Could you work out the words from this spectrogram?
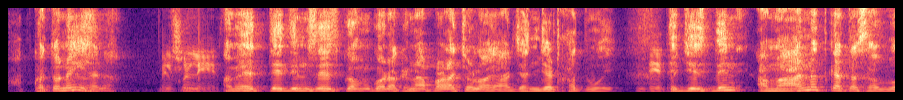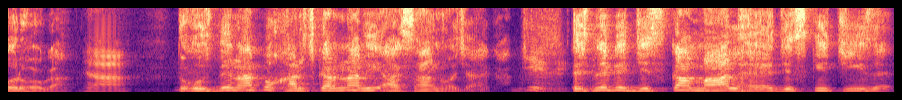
आपका तो नहीं है ना? बिल्कुल नहीं हमें इतने दिन से इसको हमको रखना पड़ा चलो यार झंझट खत्म हुई। दे दे। तो जिस दिन अमानत का तस्वुर होगा हाँ। तो उस दिन आपको खर्च करना भी आसान हो जाएगा। इसलिए कि जिसका माल है जिसकी चीज़ है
